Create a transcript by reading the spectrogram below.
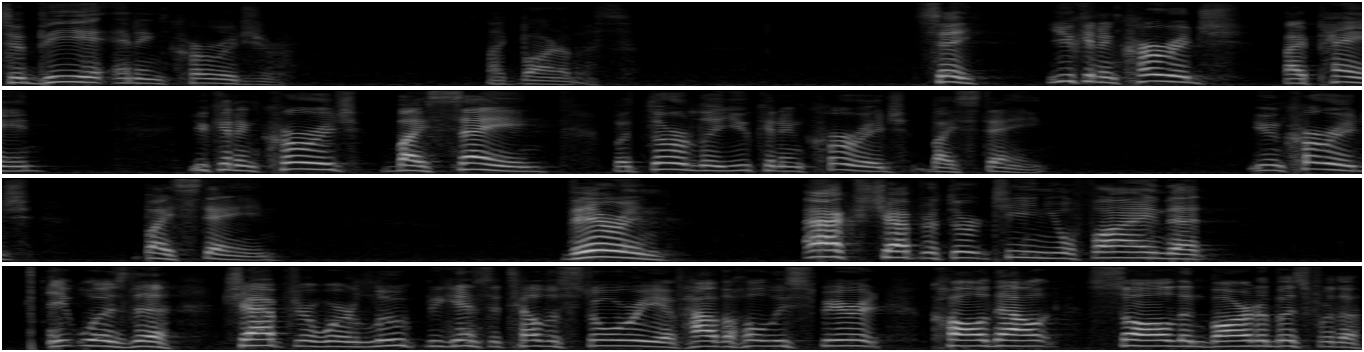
To be an encourager like Barnabas. See, you can encourage by pain, you can encourage by saying, but thirdly, you can encourage by staying. You encourage by staying. There in Acts chapter 13, you'll find that it was the chapter where Luke begins to tell the story of how the Holy Spirit called out Saul and Barnabas for the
